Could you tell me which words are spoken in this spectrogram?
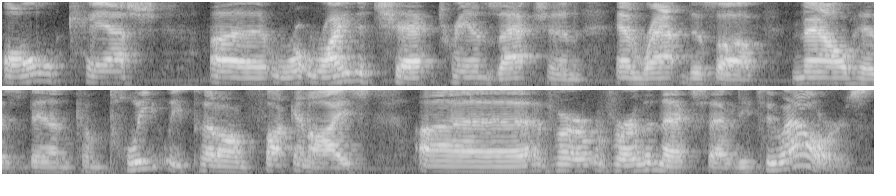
all cash uh, write a check transaction and wrap this up now has been completely put on fucking ice uh, for, for the next 72 hours.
